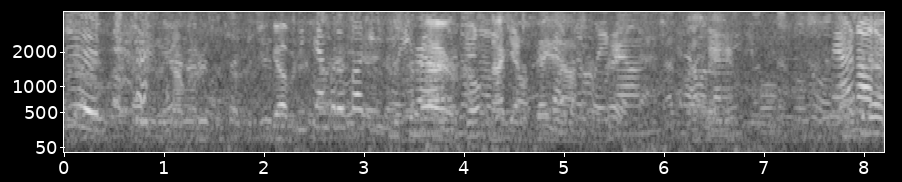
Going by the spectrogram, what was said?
Dude, Governor. you can't put a fucking playground. You can't put a uh, playground in elementary school. Mayor Nutter.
